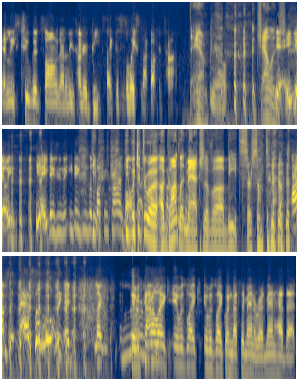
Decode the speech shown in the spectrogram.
at least two good songs out of these hundred beats, like this is a waste of my fucking time. Damn. You know? Challenge. yeah, he, you know, he, yeah, he thinks he's he thinks he's a fucking crime boss. He put you through a, a gauntlet cool. match of uh, beats or something. I don't know. Abs- Absolutely, and like It was kind of like it was like it was like when Method Man and Redman had that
